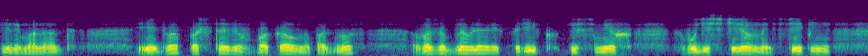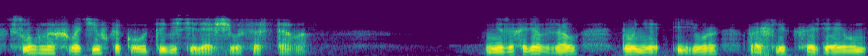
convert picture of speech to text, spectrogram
и лимонад, и, едва поставив бокал на поднос, возобновляли крик и смех в удесятеренной степени, словно хватив какого-то веселящего состава. Не заходя в зал, Тоня и Юра прошли к хозяевам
